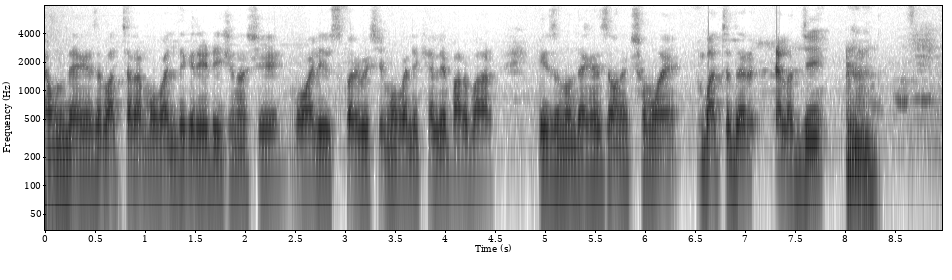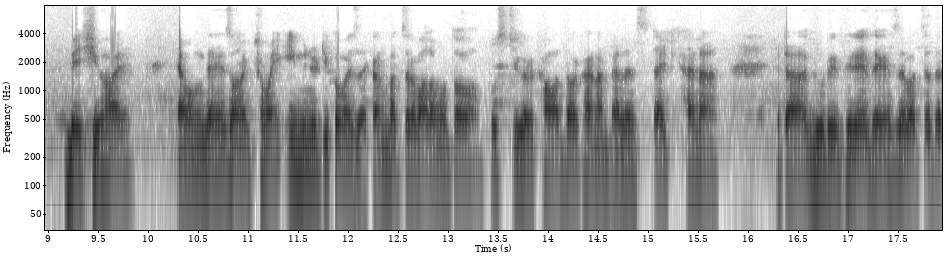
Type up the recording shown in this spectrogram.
এবং দেখা গেছে বাচ্চারা মোবাইল থেকে রেডিয়েশন আসে মোবাইল ইউজ করে বেশি মোবাইলে খেলে বারবার। এই জন্য দেখা যাচ্ছে অনেক সময় বাচ্চাদের অ্যালার্জি বেশি হয়। এবং দেখা যাচ্ছে অনেক সময় ইমিউনিটি কমে যায়, কারণ বাচ্চারা ভালো মতো পুষ্টিকর খাবার দাবার খায় না ব্যালেন্স ডাইট খায় না। এটা ঘুরে ফিরে দেখা যাচ্ছে বাচ্চাদের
